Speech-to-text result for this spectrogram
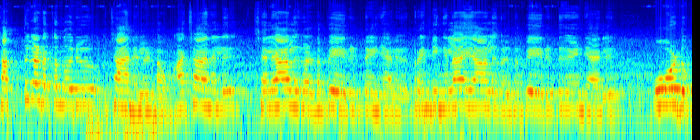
ചത്ത് കിടക്കുന്ന ഒരു ചാനൽ ഉണ്ടാവും. ആ ചാനൽ ചില ആളുകളുടെ പേരിട്ട് കഴിഞ്ഞാൽ ട്രെൻഡിങ്ങിലായ ആളുകളുടെ പേരിട്ട് കഴിഞ്ഞാൽ ഓടും.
